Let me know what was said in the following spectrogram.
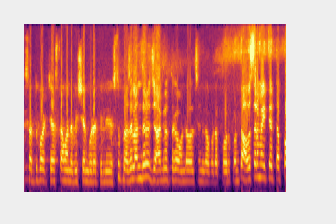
సర్దుబాటు చేస్తామన్న విషయం కూడా తెలియజేస్తూ ప్రజలందరూ జాగ్రత్తగా ఉండవలసిందిగా కూడా కోరుకుంటూ అవసరమైతే తప్ప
